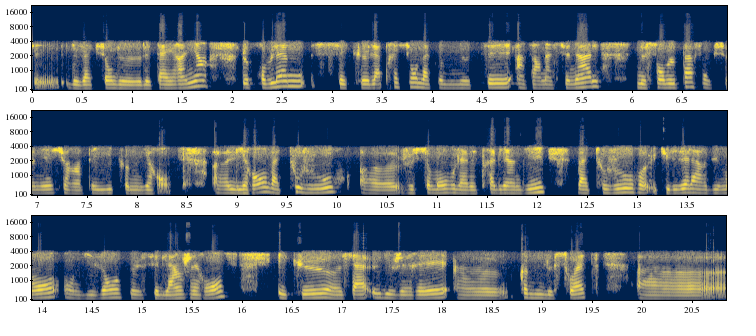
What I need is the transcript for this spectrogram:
ces, les actions de l'État iranien. Le problème, c'est que la pression de la communauté internationale ne semble pas fonctionner sur un pays comme l'Iran. Euh, L'Iran va toujours, justement, vous l'avez très bien dit, va toujours utiliser l'argument en disant que c'est de l'ingérence et que euh, c'est à eux de gérer euh, comme ils le souhaitent euh,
